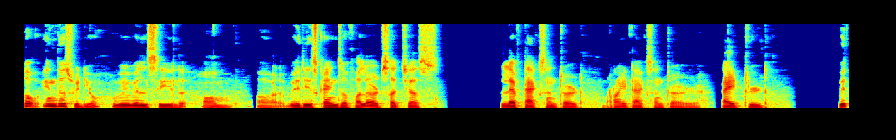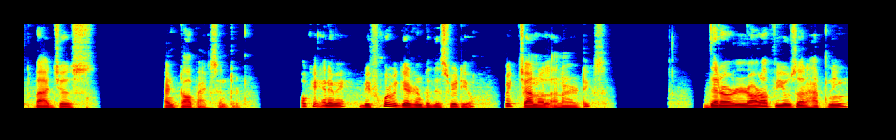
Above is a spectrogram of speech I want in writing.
So in this video, we will see um, uh, various kinds of alerts such as left accented, right accented, titled, with badges, and top accented. Okay, anyway, before we get into this video, quick channel analytics. There are a lot of views are happening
